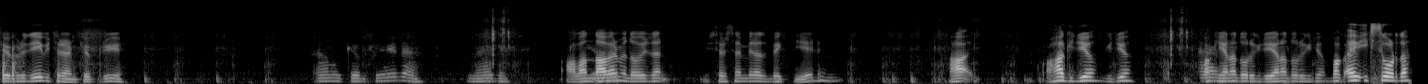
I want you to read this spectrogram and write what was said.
Köprü diye bitirelim köprüyü. Tamam köprüyü de. Nerede? Alan daha vermedi o yüzden istersen biraz bekleyelim. Aha. Aha gidiyor, gidiyor. Bak Nerede? yana doğru gidiyor, yana doğru gidiyor. Bak ev ikisi orada.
